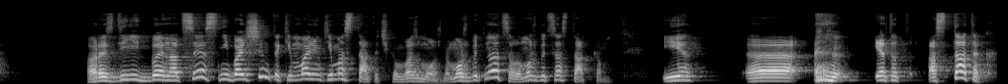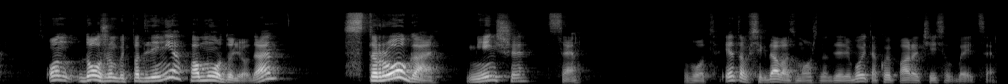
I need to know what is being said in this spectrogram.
разделить b на c с небольшим таким маленьким остаточком, возможно. Может быть нацело, может быть с остатком. И э, этот остаток, он должен быть по длине, по модулю, да, строго меньше c. Вот. Это всегда возможно для любой такой пары чисел b и c.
